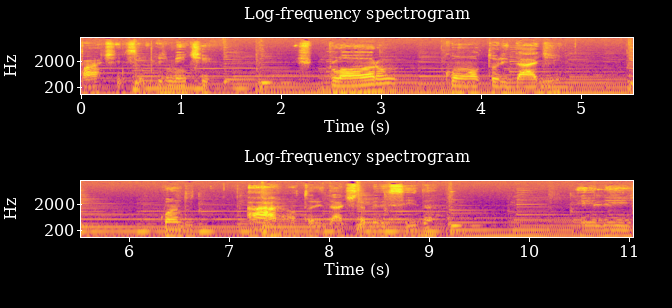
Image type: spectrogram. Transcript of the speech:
parte, eles simplesmente exploram com autoridade quando há autoridade estabelecida, eles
